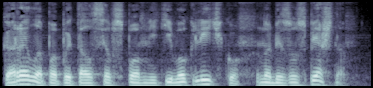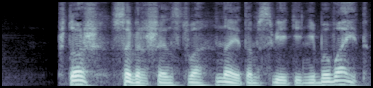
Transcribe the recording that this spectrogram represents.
Карелла попытался вспомнить его кличку, но безуспешно. Что ж, совершенства на этом свете не бывает.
